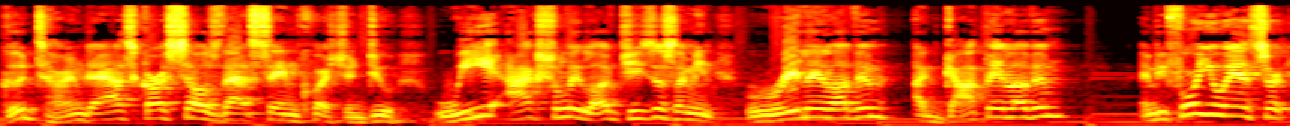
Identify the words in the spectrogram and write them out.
good time to ask ourselves that same question Do we actually love Jesus? I mean, really love him? Agape love him? And before you answer,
